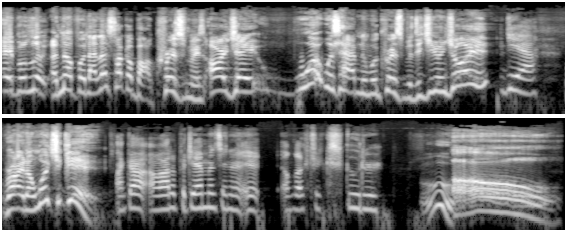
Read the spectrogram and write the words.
Hey, but look, enough of that. Let's talk about Christmas. RJ, what was happening with Christmas? Did you enjoy it? Yeah. Right on. What you get? I got a lot of pajamas and an electric scooter. Ooh. Oh.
